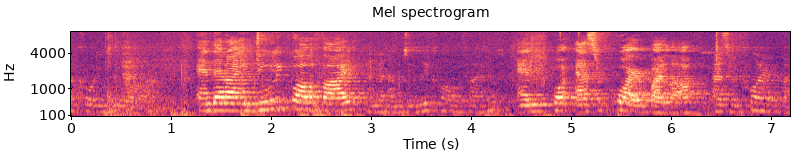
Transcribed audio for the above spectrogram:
according to the law, and that I am duly qualified. And that I'm duly qualified, and as required by law. As required by law,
